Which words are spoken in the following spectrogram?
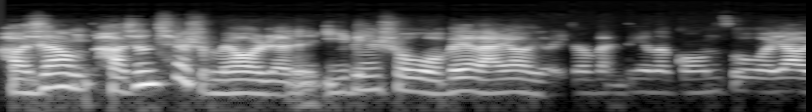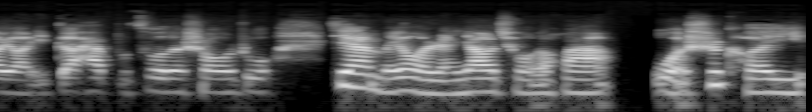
好像好像确实没有人一定说我未来要有一个稳定的工作，要有一个还不错的收入。既然没有人要求的话，我是可以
